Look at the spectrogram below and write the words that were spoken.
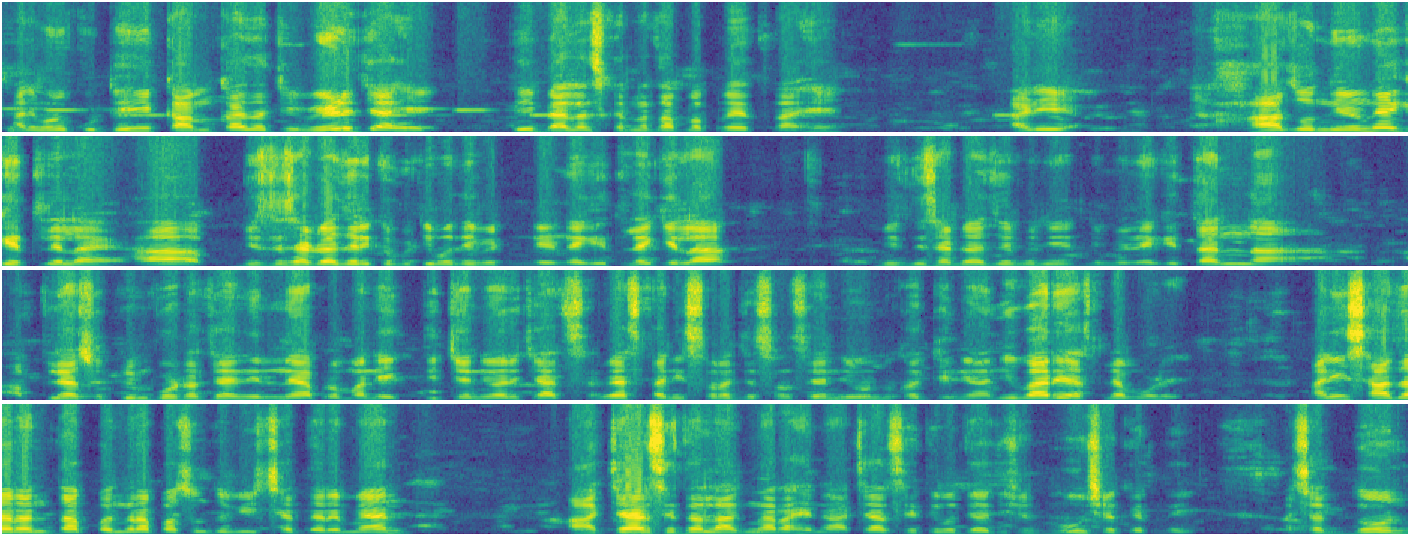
आणि म्हणून कुठेही कामकाजाची वेळ जी आहे ती बॅलन्स करण्याचा आपला प्रयत्न आहे. आणि हा जो निर्णय घेतलेला आहे हा बिझनेस ॲडवायझरी कमिटीमध्ये निर्णय घेतला गेला. बिझनेस ॲडवायझरी निर्णय घेताना आपल्या सुप्रीम कोर्टाच्या निर्णयाप्रमाणे एकतीस जानेवारीच्या आज सगळ्या स्थानिक स्वराज्य संस्थेच्या निवडणुका घेणे अनिवार्य असल्यामुळे आणि साधारणतः पंधरापासून ते वीसच्या दरम्यान आचारसंहिता लागणार आहे आणि आचारसंहितेमध्ये अधिवेशन होऊ शकत नाही अशा दोन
